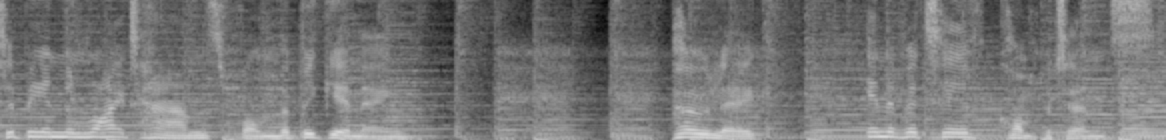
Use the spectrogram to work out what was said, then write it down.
to be in the right hands from the beginning. Pohlig, innovative competence.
